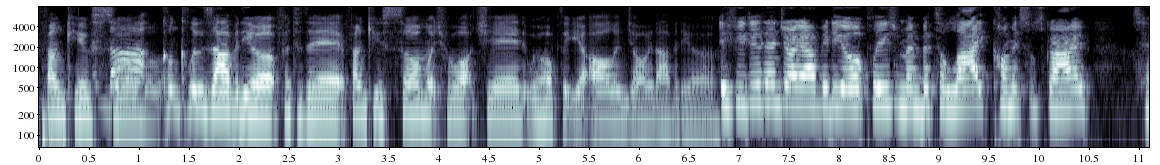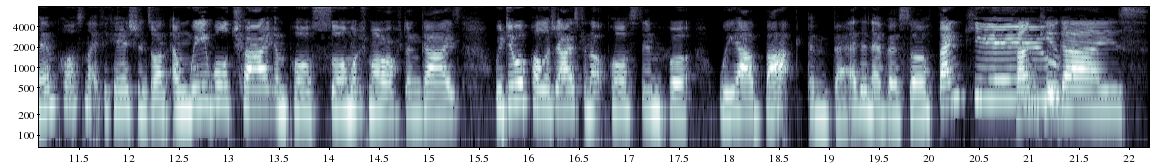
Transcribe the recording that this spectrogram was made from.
Thank you so That much. Concludes our video for today. Thank you so much for watching. We hope that you all enjoyed our video. If you did enjoy our video, please remember to like, comment, subscribe, turn post notifications on, and we will try and post so much more often, guys. We do apologise for not posting, but we are back and better than ever. So thank you. Thank you guys.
